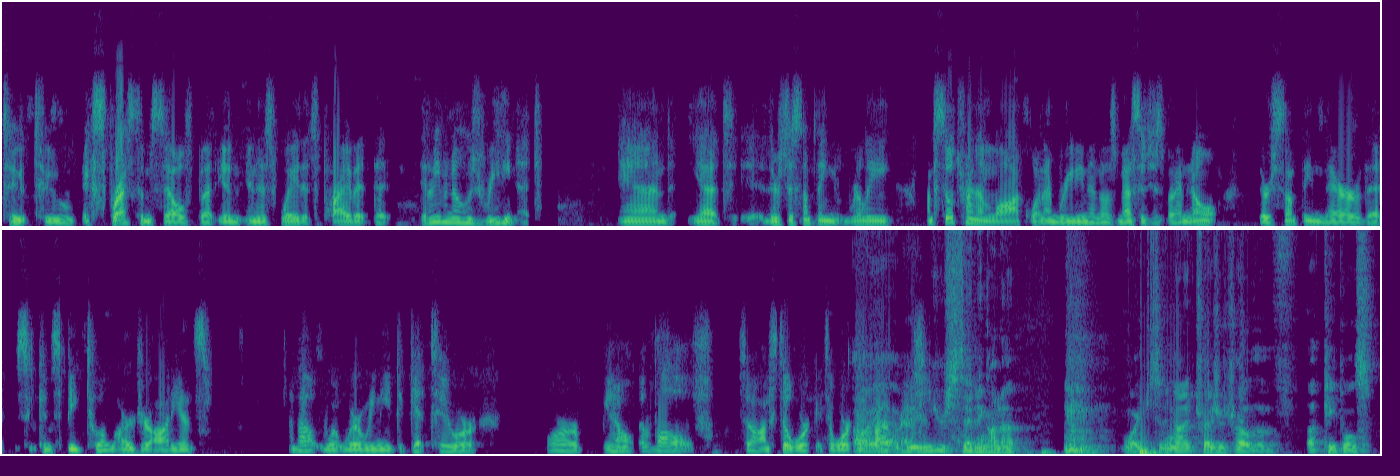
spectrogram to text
to to express themselves, but in in this way that's private that they don't even know who's reading it, and yet eh, there's just something really. I'm still trying to unlock what I'm reading in those messages, but I know there's something there that can speak to a larger audience about what where we need to get to or or you know evolve so I'm still working. It's a work in oh, progress. Yeah. I mean, you're sitting on a well, you're sitting on a treasure trove of, of people's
